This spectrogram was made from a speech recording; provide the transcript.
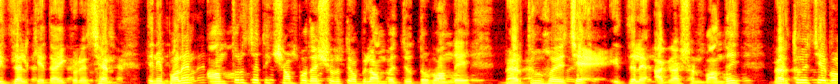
ইসরায়েলকে দায়ী করেছেন। তিনি বলেন, আন্তর্জাতিক সম্পদের শুরুতে অবিলম্বে যুদ্ধ বন্ধে ব্যর্থ হয়েছে। ইসরায়েলের আগ্রাসন বন্ধে ব্যর্থ হয়েছে এবং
